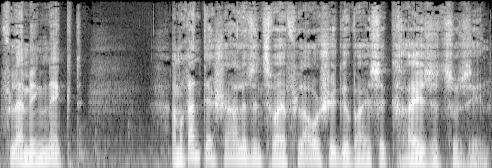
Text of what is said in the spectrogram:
Fleming nickt. Am Rand der Schale sind zwei flauschige weiße Kreise zu sehen.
